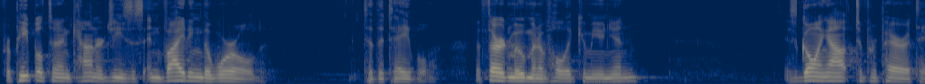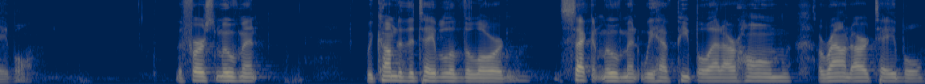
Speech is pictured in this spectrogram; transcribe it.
for people to encounter Jesus, inviting the world to the table. The third movement of Holy Communion is going out to prepare a table. The first movement, we come to the table of the Lord. The second movement, we have people at our home, around our table.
